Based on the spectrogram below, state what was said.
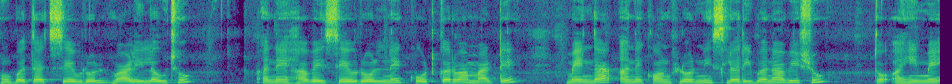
હું બધા જ સેવ રોલ વાળી લઉં છું. અને હવે સેવ રોલને કોટ કરવા માટે મેંદા અને કોર્નફ્લોરની સ્લરી બનાવીશું. તો અહીં મેં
